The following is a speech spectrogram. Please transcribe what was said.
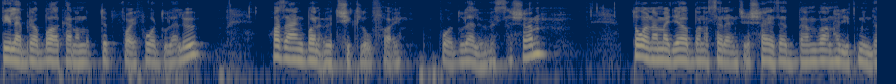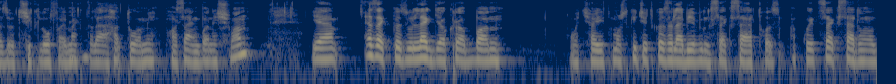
délebbre a Balkánon több faj fordul elő. Hazánkban öt siklófaj fordul elő összesen. Tolna megye abban a szerencsés helyzetben van, hogy itt mind az öt siklófaj megtalálható, ami hazánkban is van. Ugye ezek közül leggyakrabban, hogyha itt most kicsit közelebb jövünk Szexárthoz, akkor itt Szexárdon,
